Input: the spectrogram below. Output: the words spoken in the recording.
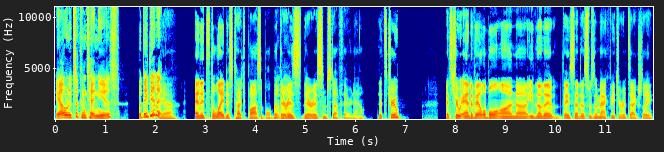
It only took them ten years, but they did it. Yeah. And it's the lightest touch possible, but there Mhm. is there is some stuff there now. That's true. It's true and available on uh, even though they they said this was a Mac feature, it's actually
